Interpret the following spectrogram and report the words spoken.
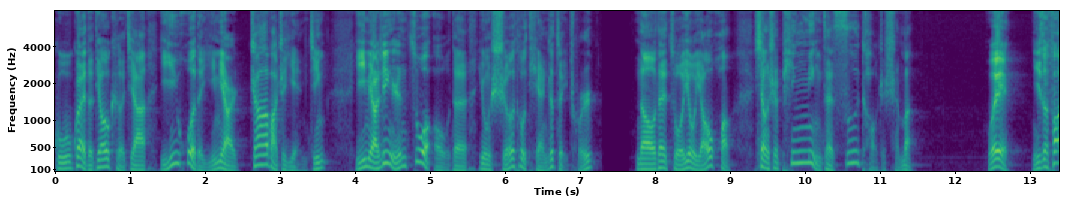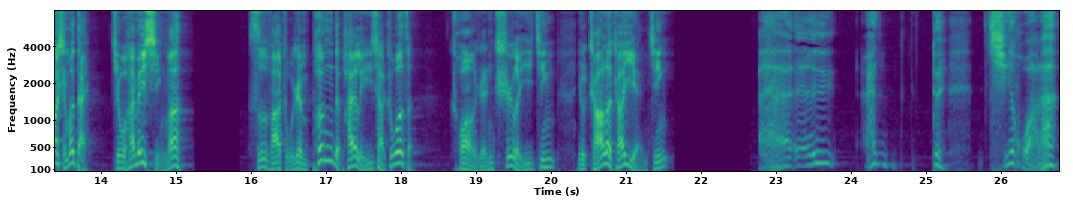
古怪的雕刻家疑惑的一面眨巴着眼睛，一面令人作呕的用舌头舔着嘴唇，脑袋左右摇晃，像是拼命在思考着什么。喂，你在发什么呆？酒还没醒吗？司法主任砰的拍了一下桌子，创人吃了一惊，又眨了眨眼睛。呃。哎，对，起火了，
